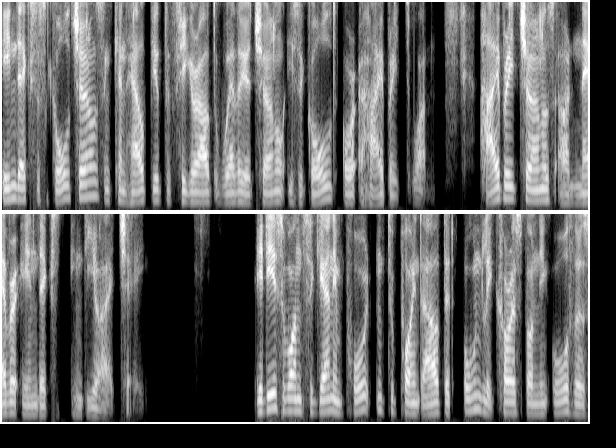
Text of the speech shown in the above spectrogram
indexes gold journals and can help you to figure out whether your journal is a gold or a hybrid one. Hybrid journals are never indexed in DOAJ. It is once again important to point out that only corresponding authors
